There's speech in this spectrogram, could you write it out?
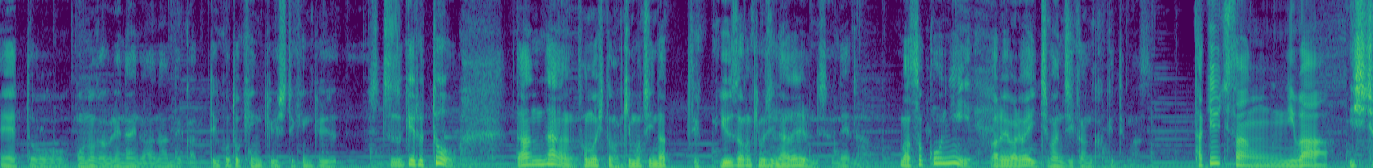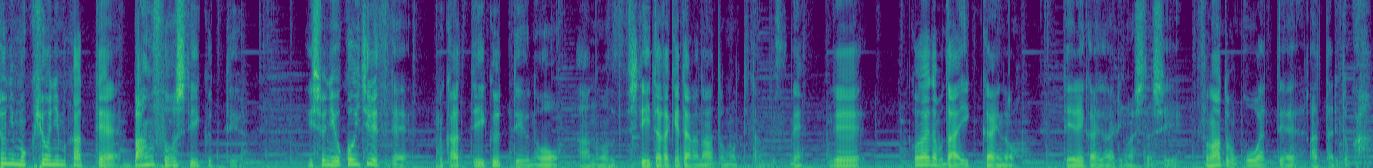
えーと、物が売れないのは何でかっていうことを研究して研究し続けるとだんだんその人の気持ちになってユーザーの気持ちになれるんですよね。まあ、そこに我々は一番時間かけてます。竹内さんには一緒に目標に向かって伴走していくっていう一緒に横一列で向かっていくっていうのをあのしていただけたらなと思ってたんですね。でこの間も第1回の定例会がありましたしその後もこうやって会ったりとか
